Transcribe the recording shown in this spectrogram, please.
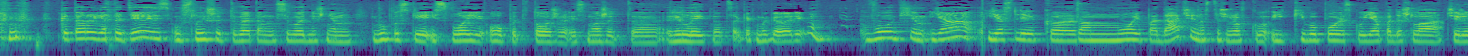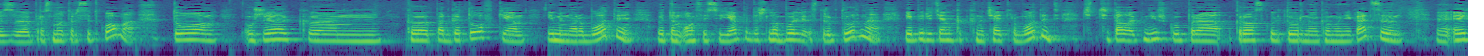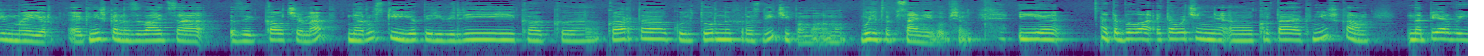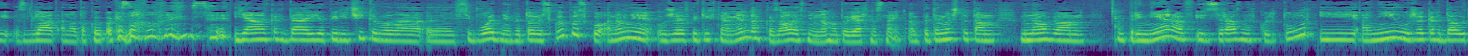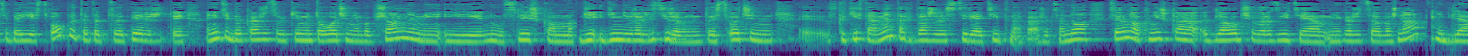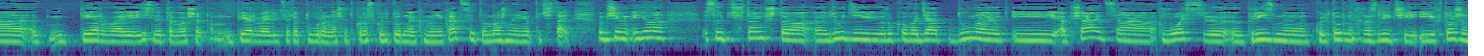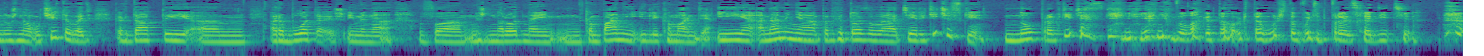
который, я надеюсь, услышит в этом сегодняшнем выпуске и свой опыт тоже, и сможет э, релейтнуться, как мы говорим. В общем, я, если к самой подаче на стажировку и к его поиску я подошла через просмотр ситкома, то уже к, к подготовке именно работы в этом офисе я подошла более структурно. Я перед тем, как начать работать, читала книжку про кросс-культурную коммуникацию э, Эрин Мейер. Э, книжка называется The Culture Map. На русский ее перевели как э, «Карта культурных различий», по-моему. Будет в описании, в общем. И это была, это очень э, крутая книжка, на первый взгляд она такой показалась. Я, когда ее перечитывала э, сегодня, готовясь к выпуску, она мне уже в каких-то моментах казалась немного поверхностной, потому что там много примеров из разных культур, и они уже, когда у тебя есть опыт этот э, пережитый, они тебе кажутся какими-то очень обобщенными и, ну, слишком генерализированными, то есть очень э, в каких-то моментах даже стереотипно кажутся. Но все равно книжка для общего развития, мне кажется, важна для первой, если это ваша там первая литература насчет кросс-культурной коммуникации, то можно ее почитать. В общем, ее суть в том, что э, люди руководят, думают и общаются сквозь э, призму культурных различий, и их тоже нужно учитывать, когда ты эм, работаешь именно в международной компании или команде. И она меня подготовила теоретически, но практически я не была готова к тому, что будет происходить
